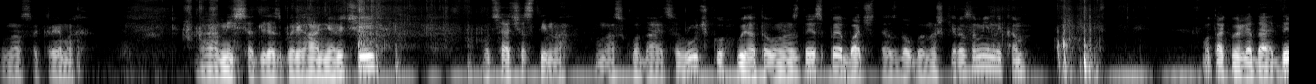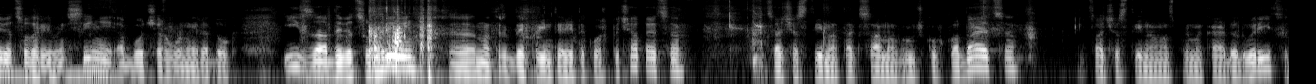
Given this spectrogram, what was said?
у нас окремих місця для зберігання речей. Оця частина у нас вкладається в ручку. Виготовлена з ДСП, бачите, оздоблена шкірозамінником. Отак виглядає 900 гривень синій або червоний рядок. І за 900 гривень е, на 3D принтері також печатається. Ця частина так само в ручку вкладається. Ця частина у нас примикає до двері, це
